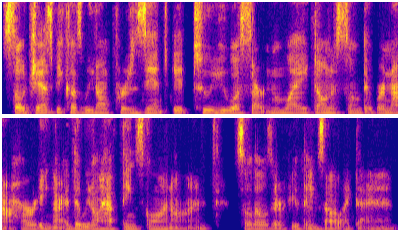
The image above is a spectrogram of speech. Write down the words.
So just because we don't present it to you a certain way, don't assume that we're not hurting or that we don't have things going on. So those are a few things I would like to add.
